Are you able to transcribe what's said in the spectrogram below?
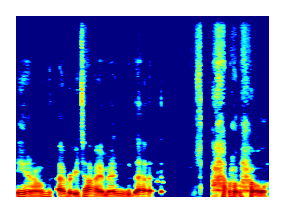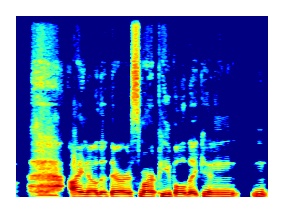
you know, every time, and that I don't know. I know that there are smart people that can, you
